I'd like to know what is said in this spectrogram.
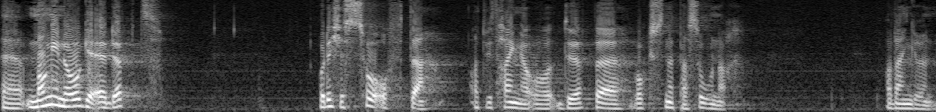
Eh, mange i Norge er døpt, og det er ikke så ofte at vi trenger å døpe voksne personer av den grunn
